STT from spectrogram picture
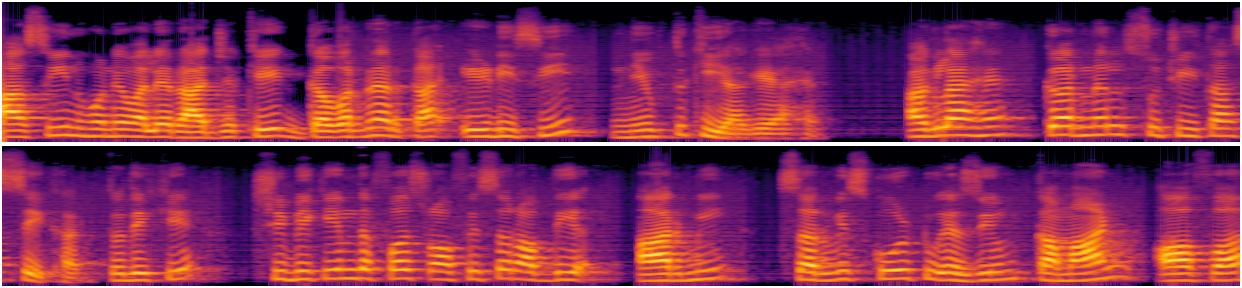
आसीन होने वाले राज्य के गवर्नर का एडीसी नियुक्त किया गया है। अगला है कर्नल सुचिता शेखर तो देखिए she became the first officer of the army service corps to assume command of a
